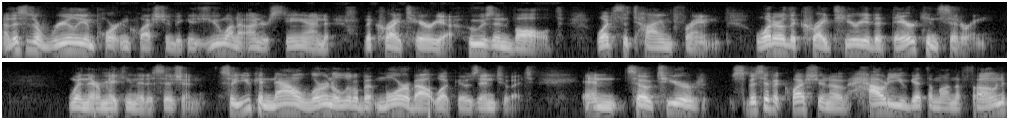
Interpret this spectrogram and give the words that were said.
Now, this is a really important question because you want to understand the criteria, who's involved, what's the time frame, what are the criteria that they're considering when they're making the decision. So you can now learn a little bit more about what goes into it. And so to your specific question of how do you get them on the phone,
